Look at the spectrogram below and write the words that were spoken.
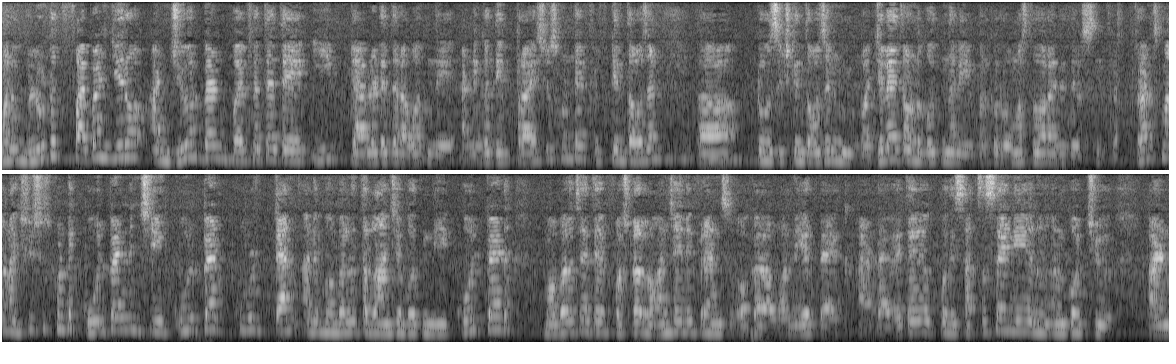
మనకు Bluetooth five point zero and dual band వైఫైత్ అయితే ఈ టాబ్లెట్ అయితే రాబోతుంది. అండ్ ఇంకా దీని ప్రైస్ చూసుకుంటే fifteen thousand to sixteen thousand మధ్యలో అయితే ఉండబోతుందని మనకు రూమర్స్ ద్వారా అయితే తెలుస్తుంది ఫ్రెండ్స్ మన నెక్స్ట్ చూసుకుంటే కూల్ ప్యాడ్ నుంచి కూల్ ప్యాడ్ కూల్ టెన్ అనే మొబైల్ అయితే లాంచ్ అయిపోతుంది కూల్ ప్యాడ్ మొబైల్స్ అయితే ఫస్ట్లో లాంచ్ అయినాయి ఫ్రెండ్స్ ఒక వన్ ఇయర్ బ్యాక్ అండ్ అవైతే కొద్ది సక్సెస్ అయినాయి అని అనుకోవచ్చు. అండ్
